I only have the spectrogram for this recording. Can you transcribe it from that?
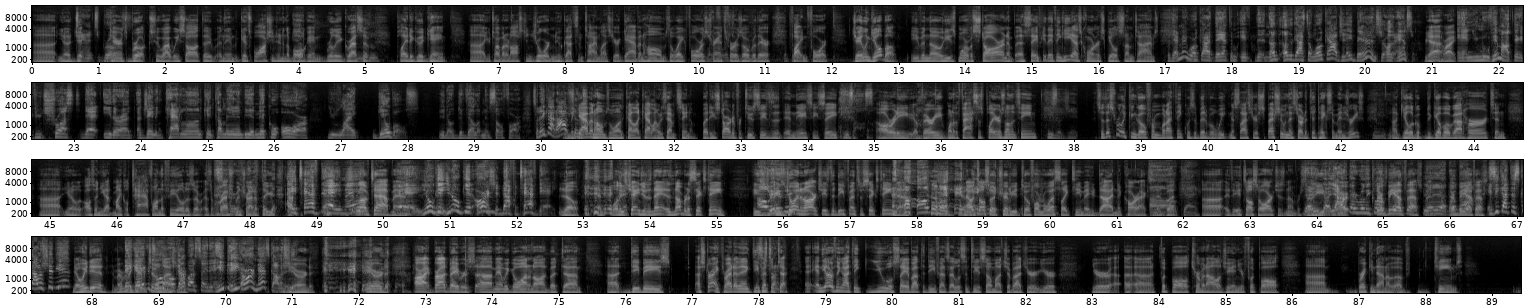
Uh, you know, J- Terrence Brooks. Terrence Brooks, who I, we saw at the, in the against Washington in the bowl Yep. game, really aggressive, Mm-hmm. played a good game. Uh, you're talking about an Austin Jordan who got some time last year. Gavin Holmes, the Wake Forest transfer, is over there fighting for it. Jaylon Guilbeau, even though he's more of a star and a, a safety, they think he has corner skills sometimes. But that may work out. They have to if the other guys don't work out. Jahdae Barron's your other answer. Yeah, right. and you move him out there if you trust that either a, a Jalen Catalon can come in and be a nickel, or you like Guilbeau's you know development so far. So they got options. And the Gavin Holmes one, kind of like Catalon, we just haven't seen him, but he started for two seasons in the ACC. He's awesome. Already a very one of the fastest players on the team. He's legit. So this really can go from what I think was a bit of a weakness last year, especially when they started to take some injuries. Uh, Gil- Guilbeau got hurt, and uh, you know all of a sudden you got Michael Taaffe on the field as a, as a freshman trying to figure. Hey, Taft Daddy, man. Love Taaffe, man. Hey, you don't get you don't get Arch if not for Taft Daddy. No, and, well he's changing his name, his number to sixteen. He's, Oh, he's he? joining Arch. He's the defensive 16 now. Okay. now, it's also a tribute to a former Westlake teammate who died in a car accident, Oh, but okay. uh, it, it's also Arch's number. So he. Yeah, they're really close. They're though. BFFs, man. Yeah, yeah, they're doubt. BFFs. Has he got the scholarship yet? No, he did. Remember They, they, gave, it to him, last Okay, year. I'm about to say that he he earned that scholarship. He earned it. he earned it. All right, Rod Babers, uh, man, we go on and on, but uh, uh, DB's a strength, right? I mean, defensive. Te- and the other thing I think you will say about the defense, I listen to you so much about your your your uh, uh, football terminology and your football um, breaking down of, of teams.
